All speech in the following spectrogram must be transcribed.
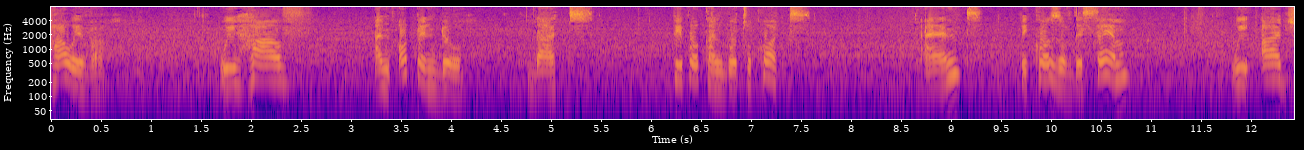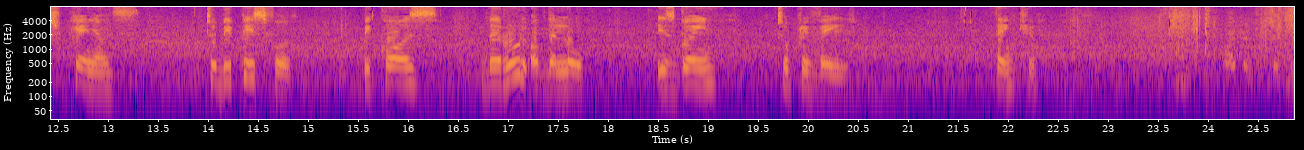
However, we have an open door that people can go to court. And because of the same, we urge Kenyans to be peaceful because the rule of the law is going to prevail. Thank you. Why can't you take the?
